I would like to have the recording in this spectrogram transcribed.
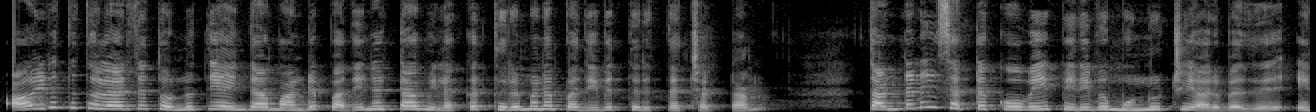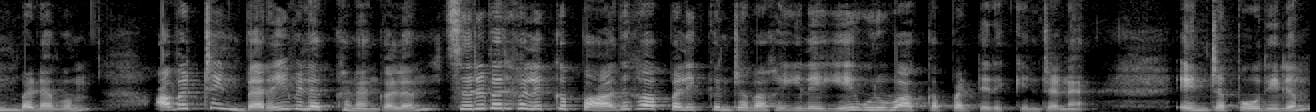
ஆயிரத்தி தொள்ளாயிரத்தி தொண்ணூற்றி ஐந்தாம் ஆண்டு பதினெட்டாம் இலக்க திருமண பதிவு திருத்தச் சட்டம். தண்டனை சட்டக்கோவை பிரிவு முன்னூற்றி அறுபது என்பனவும் அவற்றின் வரைவிலக்கணங்களும் சிறுவர்களுக்கு பாதுகாப்பளிக்கின்ற வகையிலேயே உருவாக்கப்பட்டிருக்கின்றன. என்ற போதிலும்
